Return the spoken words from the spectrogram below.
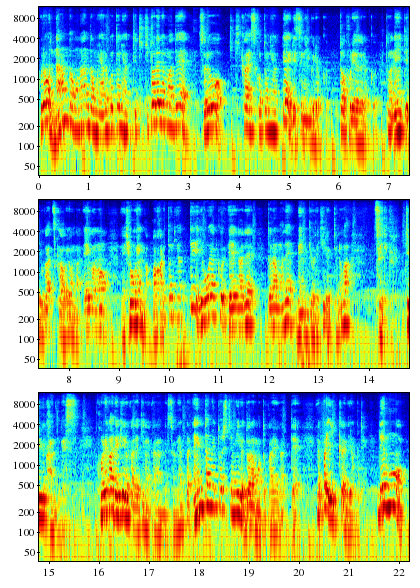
これを何度も何度もやることによって聞き取れるまでそれを聞き返すことによってリスニング力とフレーズ力とネイティブが使うような英語の表現が分かる。ことによってようやく映画でドラマで勉強できるっていうのがついてくるっていう感じです。これができるかできないかなんですよね。やっぱりエンタメとして見るドラマとか映画ってやっぱり1回でよくて。でも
